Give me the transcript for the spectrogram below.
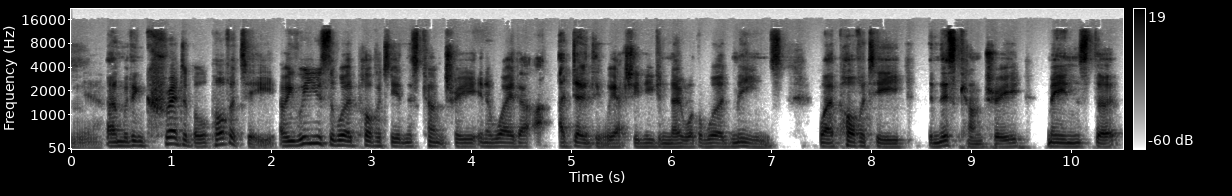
Yeah. um, with incredible poverty. I mean, we use the word poverty in this country in a way that I- I don't think we actually even know what the word means. Where poverty in this country means that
